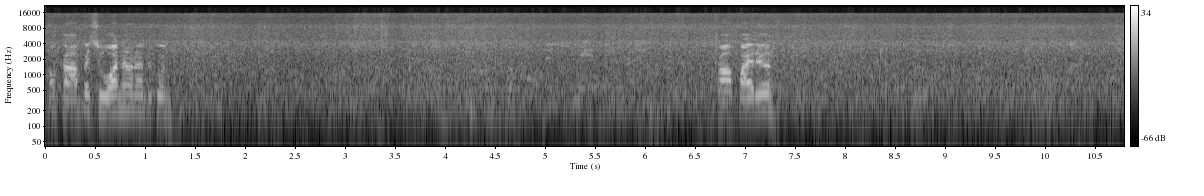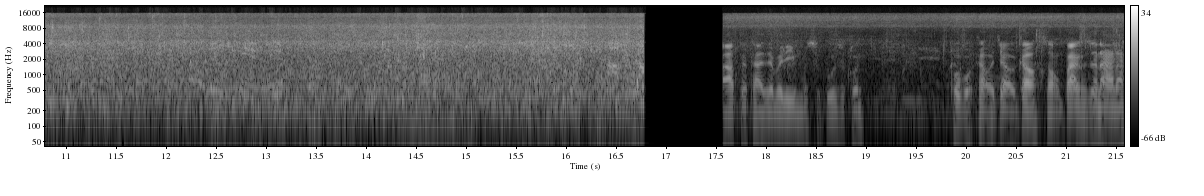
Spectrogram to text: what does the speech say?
เอาขามไปสวนเท่านั้นทุกคนขามไปเด้อ ทักทายสวัสดีมุสกูทุกคนพบกับข่าวเจ้าเก่าสองปลายโฆษณานะ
